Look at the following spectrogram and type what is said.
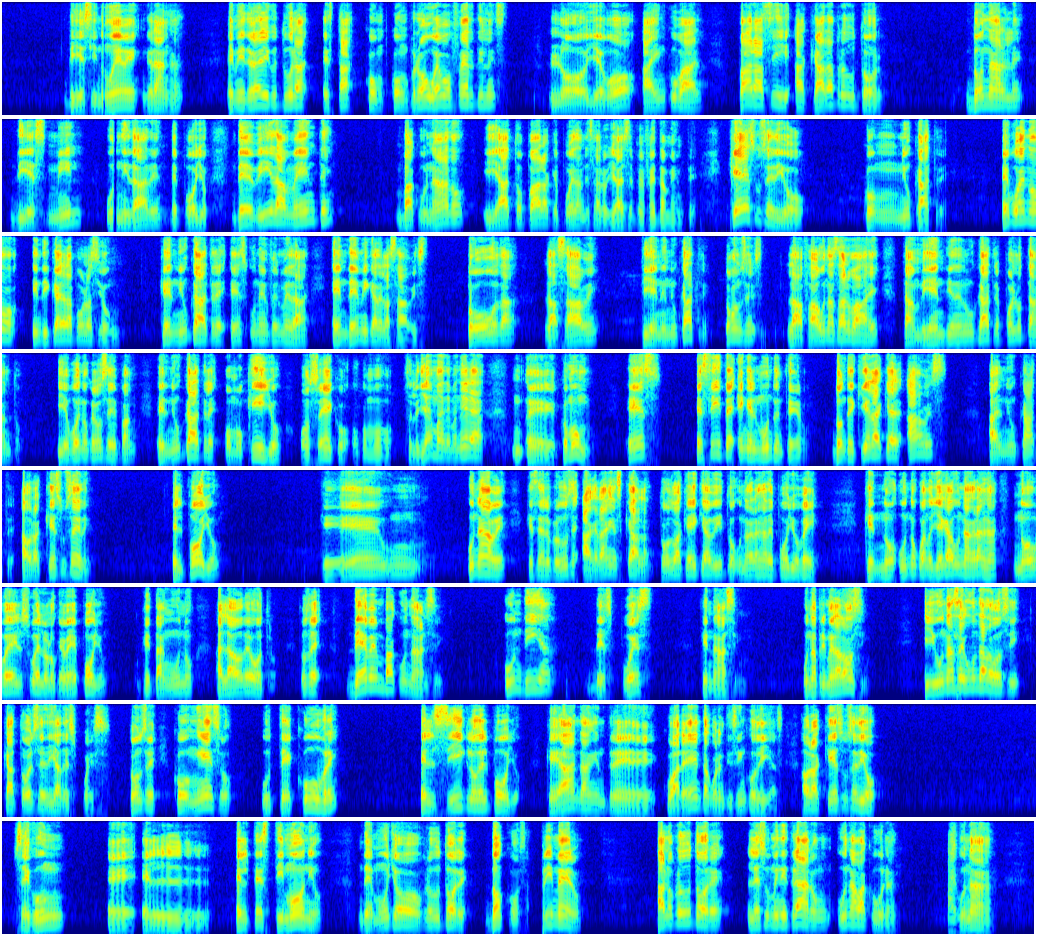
19 granjas, el Ministerio de Agricultura está, compró huevos fértiles, lo llevó a incubar para así a cada productor donarle 10 mil unidades de pollo debidamente vacunado y apto para que puedan desarrollarse perfectamente. ¿Qué sucedió con Newcastle? Es bueno indicar a la población que el Newcastle es una enfermedad endémica de las aves. Todas las aves tienen Newcastle. Entonces, la fauna salvaje también tiene Newcastle, por lo tanto, y es bueno que lo sepan, el Newcastle o moquillo o seco, o como se le llama de manera eh, común, es, existe en el mundo entero. Donde quiera que hay aves, al Newcastle. Ahora, ¿qué sucede? El pollo, que es un, ave que se reproduce a gran escala, todo aquel que ha visto una granja de pollo ve que no, uno cuando llega a una granja no ve el suelo, lo que ve es pollo, porque están uno al lado de otro. Entonces, deben vacunarse un día después que nacen una primera dosis y una segunda dosis 14 días después. Entonces, con eso usted cubre el ciclo del pollo que andan entre 40 a 45 días. Ahora, ¿qué sucedió? Según eh, el, el testimonio de muchos productores, dos cosas. Primero, a los productores le suministraron una vacuna algunas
